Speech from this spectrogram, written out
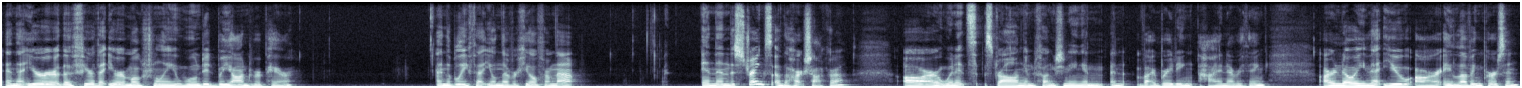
And that you're the fear that you're emotionally wounded beyond repair. And the belief that you'll never heal from that. And then the strengths of the heart chakra are when it's strong and functioning and, and vibrating high and everything, are knowing that you are a loving person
